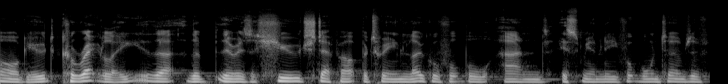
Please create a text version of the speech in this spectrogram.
argued correctly that the, there is a huge step up between local football and Isthmian League football in terms of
